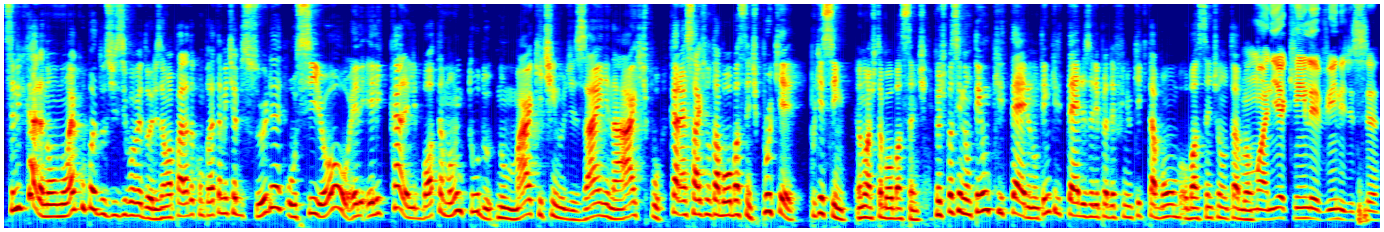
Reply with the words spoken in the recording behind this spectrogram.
Sendo que, cara, não, não é culpa dos desenvolvedores, é uma parada completamente absurda. O CEO, ele, ele, cara, ele bota a mão em tudo, no marketing, no design, na arte, tipo, cara, essa arte não tá boa o bastante. Por quê? Porque sim, eu não acho que tá boa o bastante. Então, tipo assim, não tem um critério, não tem critérios ali para definir o que que tá bom o bastante ou não tá bom. Uma mania Ken Levine de ser.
